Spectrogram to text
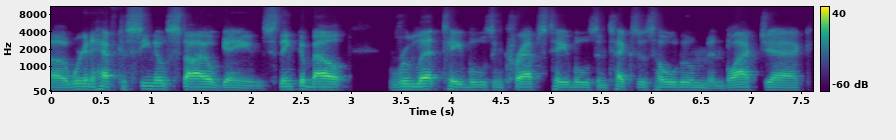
Uh, we're going to have casino style games. Think about roulette tables and craps tables and Texas Hold'em and blackjack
